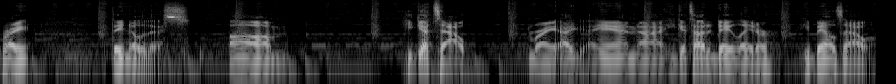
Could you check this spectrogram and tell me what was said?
right? They know this. Um, he gets out, right? I and uh, he gets out a day later. He bails out,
